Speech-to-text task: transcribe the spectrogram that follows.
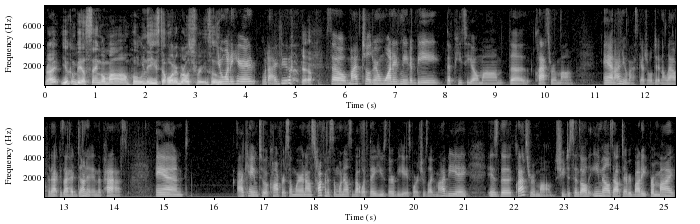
Right? You can be a single mom who needs to order groceries. Who, You want to hear what I do? yeah. So my children wanted me to be the PTO mom, the classroom mom. And I knew my schedule didn't allow for that because I had done it in the past. And I came to a conference somewhere and I was talking to someone else about what they use their VAs for. And she was like, My VA is the classroom mom. She just sends all the emails out to everybody from my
